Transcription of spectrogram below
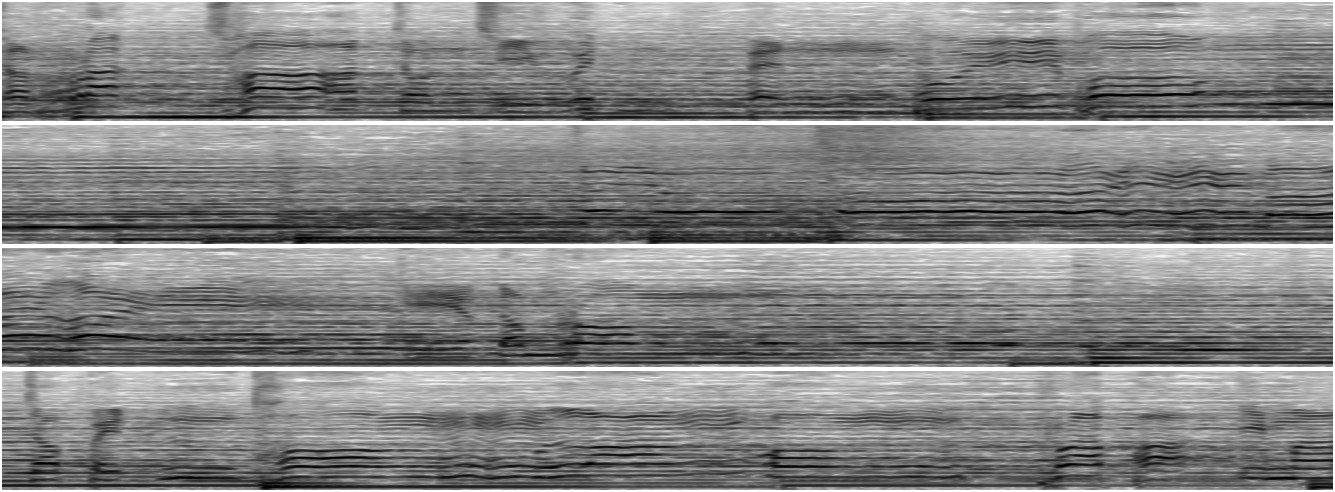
จะรักชาติจนชีวิตเป็นผุยพง ดำรง จะปิดทองหลังองค์พระปฏิมา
